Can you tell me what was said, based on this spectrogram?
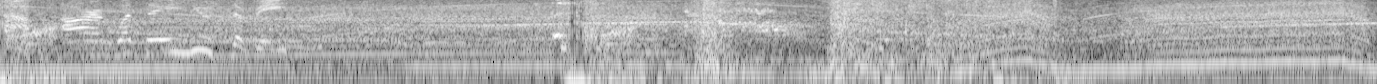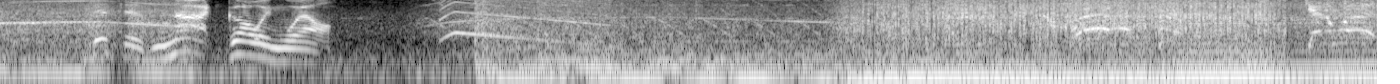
Cops aren't what they used to be. This is not going well. Get away!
